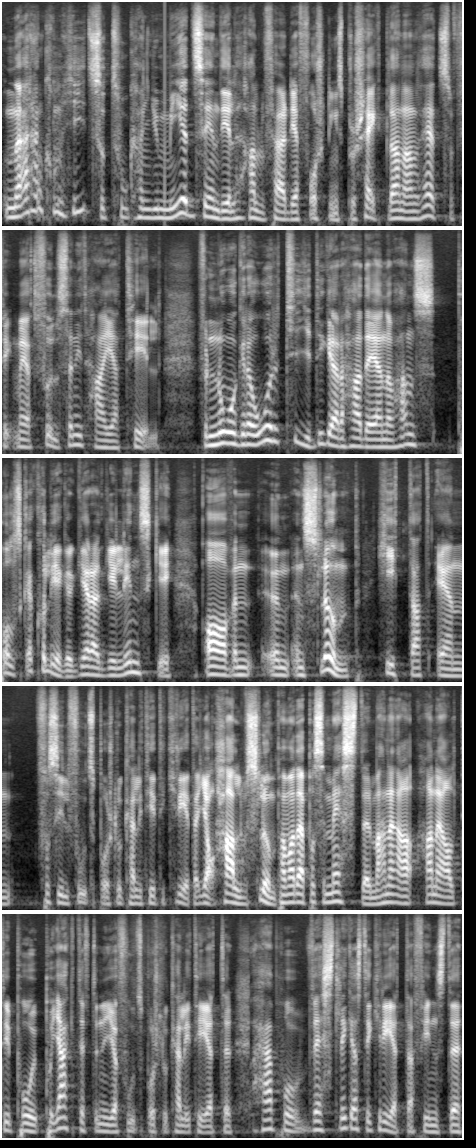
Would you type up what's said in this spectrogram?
Och när han kom hit så tog han ju med sig en del halvfärdiga forskningsprojekt, bland annat ett som fick mig att fullständigt haja till. För några år tidigare hade en av hans polska kollegor, Gerard Gierlinski, av en, en, en slump hittat en fossil fotspårslokalitet i Kreta. Ja, halvslump. Han var där på semester, men han är, han är alltid på, på jakt efter nya fotspårslokaliteter. Här på västligaste Kreta finns det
